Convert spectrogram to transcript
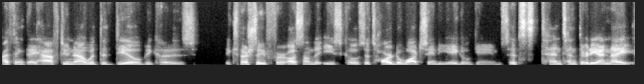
I think they have to now with the deal because especially for us on the east coast it's hard to watch san diego games it's 10 10 30 at night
